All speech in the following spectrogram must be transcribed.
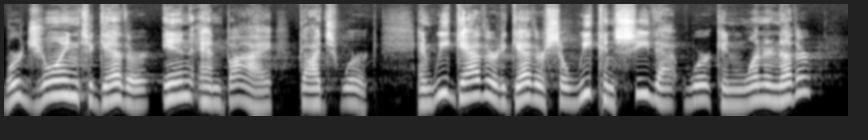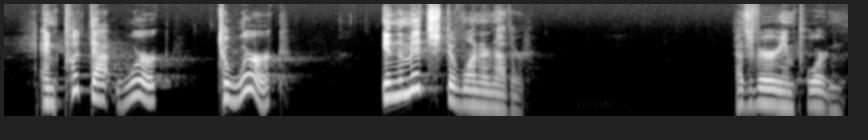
We're joined together in and by God's work. And we gather together so we can see that work in one another and put that work to work in the midst of one another. That's very important.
